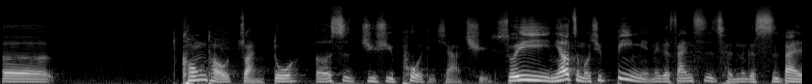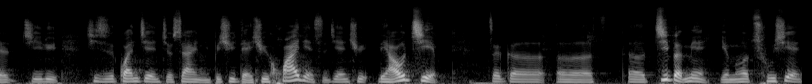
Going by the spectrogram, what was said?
呃，空头转多，而是继续破底下去。所以你要怎么去避免那个三四成那个失败的几率？其实关键就是在你必须得去花一点时间去了解这个呃呃基本面有没有出现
